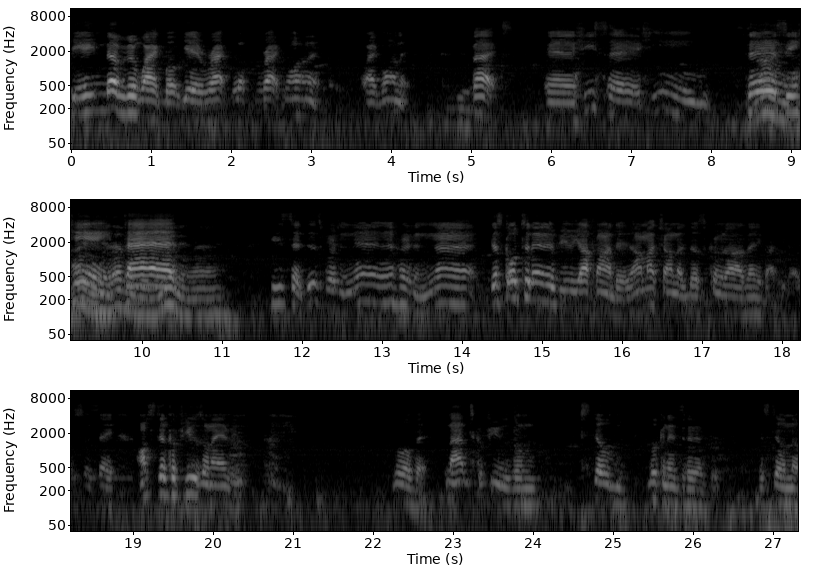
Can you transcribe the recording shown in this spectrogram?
He ain't never been whack, but yeah, rack rack one hundred, rack one hundred. Facts. And he said he and he ain't that. He said this person, this person, nah. Just go to the interview, y'all find it. I'm not trying to discriminate anybody. though. Just say, I'm still confused on that interview. A little bit. Not confused, but I'm still looking into the interview. It's still no.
